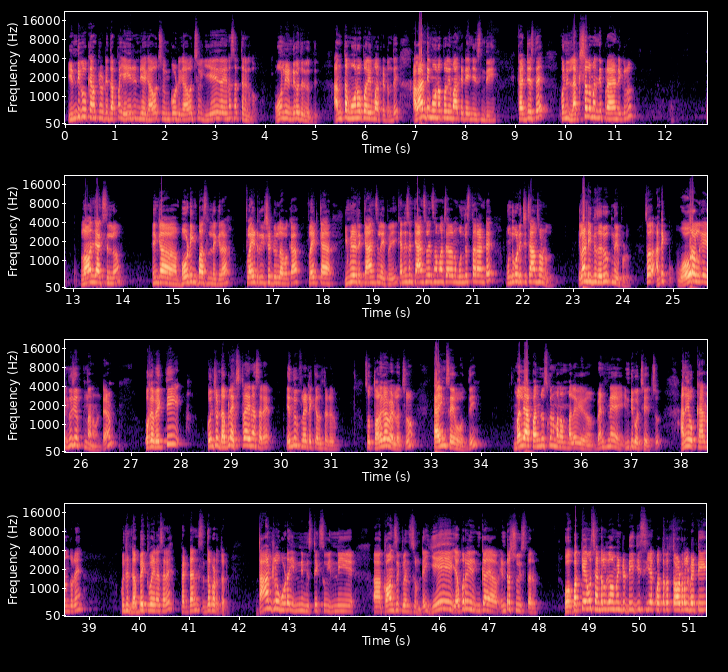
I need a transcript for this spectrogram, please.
ఇండిగో కనెక్టివిటీ తప్ప ఎయిర్ ఇండియా కావచ్చు ఇంకోటి కావచ్చు ఏదైనా సరే తిరగదు. ఓన్లీ ఇండిగో తిరుగుద్ది. అంత మోనోపలీ మార్కెట్ ఉంది. అలాంటి మోనోపలీ మార్కెట్ ఏం చేసింది? కట్ చేస్తే కొన్ని లక్షల మంది ప్రయాణికులు లాంజ్ యాక్సిల్లో ఇంకా బోర్డింగ్ పాస్ల దగ్గర ఫ్లైట్ రీషెడ్యూల్ అవ్వక ఫ్లైట్ క్యా ఇమీడియట్ క్యాన్సిల్ అయిపోయి కనీసం క్యాన్సిల్ అయిన సమాచారాన్ని ముందుస్తారా అంటే ముందు కూడా ఇచ్చే ఛాన్స్ ఉండదు. ఇలాంటి ఇన్ని జరుగుతుంది ఇప్పుడు. సో అంటే ఓవరాల్గా ఎందుకు చెప్తున్నాను అంటే ఒక వ్యక్తి కొంచెం డబ్బులు ఎక్స్ట్రా అయినా సరే ఎందుకు ఫ్లైట్ ఎక్కి వెళ్తాడు సో త్వరగా వెళ్ళొచ్చు టైం సేవ్ అవుద్ది. మళ్ళీ ఆ పని చూసుకుని మనం మళ్ళీ వెంటనే ఇంటికి వచ్చేయచ్చు. అనే ఒక కారణంతోనే కొంచెం డబ్బు ఎక్కువైనా సరే పెట్టడానికి సిద్ధపడతాడు. దాంట్లో కూడా ఇన్ని మిస్టేక్స్ ఇన్ని కాన్సిక్వెన్సెస్ ఉంటే ఏ ఎవరు ఇంకా ఇంట్రెస్ట్ చూపిస్తారు? ఒక పక్క ఏమో సెంట్రల్ గవర్నమెంట్ డీజీసీఏ కొత్త కొత్త ఆర్డర్లు పెట్టి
